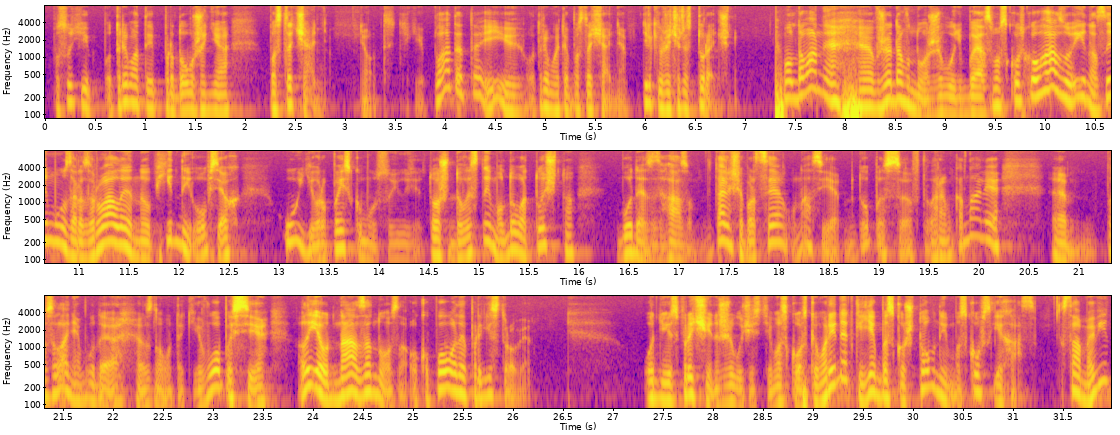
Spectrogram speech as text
по суті, отримати продовження постачання. От тільки платите і отримуєте постачання, тільки вже через Туреччину. Молдавани е, вже давно живуть без московського газу і на зиму зарезервували необхідний обсяг у Європейському Союзі. Тож до весни Молдова точно буде з газом. Детальніше про це у нас є допис в телеграм-каналі. Е, Посилання буде знову таки в описі, але є одна заноза окуповане Придністров'я. Однією з причин живучості московської маріонетки є безкоштовний московський газ. Саме він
